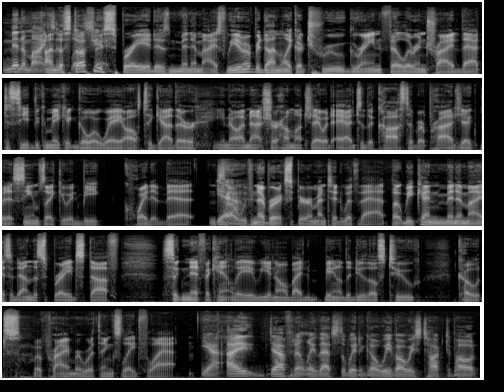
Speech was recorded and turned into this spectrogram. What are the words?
minimize on it, the let's stuff you say. spray, it is minimized. We've never done like a true grain filler and tried that to see if we can make it go away altogether. You know, I'm not sure how much that would add to the cost of a project, but it seems like it would be quite a bit. And Yeah. So we've never experimented with that, but we can minimize it on the sprayed stuff significantly. You know, by being able to do those two coats of primer where things laid flat. Yeah, I definitely that's the way to go. We've always talked about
